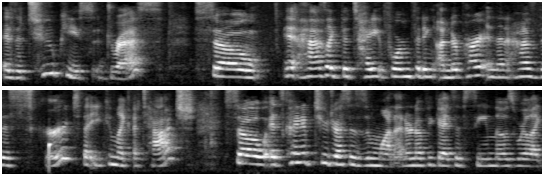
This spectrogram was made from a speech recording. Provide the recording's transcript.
is a two-piece dress. So it has like the tight form-fitting underpart and then it has this skirt that you can like attach. So it's kind of two dresses in one. I don't know if you guys have seen those where like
